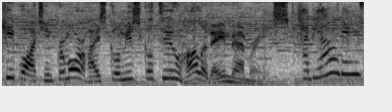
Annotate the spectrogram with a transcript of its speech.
Keep watching for more High School Musical 2 holiday memories. Happy holidays!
